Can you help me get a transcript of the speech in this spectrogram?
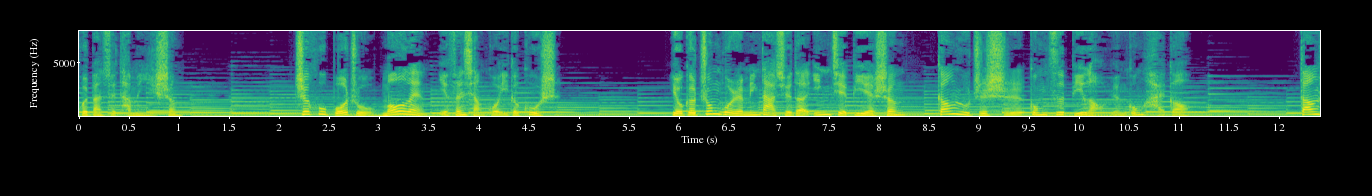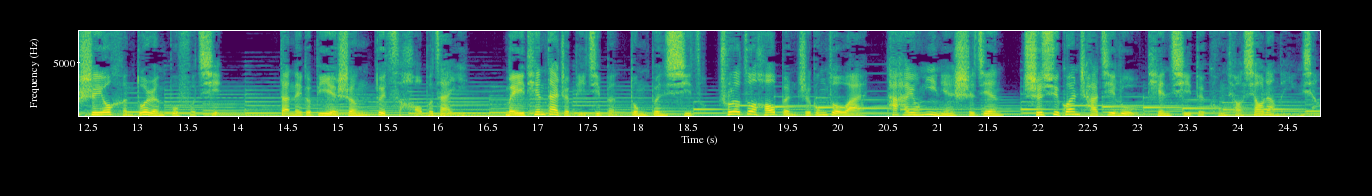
会伴随他们一生。”知乎博主 Molen 也分享过一个故事：有个中国人民大学的应届毕业生，刚入职时工资比老员工还高。当时有很多人不服气，但那个毕业生对此毫不在意，每天带着笔记本东奔西走。除了做好本职工作外，他还用一年时间持续观察记录天气对空调销量的影响，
